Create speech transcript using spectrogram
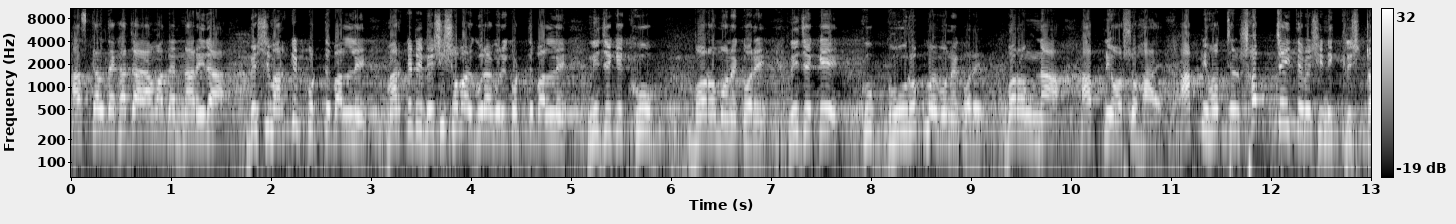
আজকাল দেখা যায় আমাদের নারীরা বেশি মার্কেট করতে পারলে, মার্কেটে বেশি সময় ঘোরাঘুরি করতে পারলে নিজেকে খুব বড় মনে করে, নিজেকে খুব গৌরবময় মনে করে। বরং না, আপনি অসহায়। আপনি হচ্ছেন সবচাইতে বেশি নিকৃষ্ট।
